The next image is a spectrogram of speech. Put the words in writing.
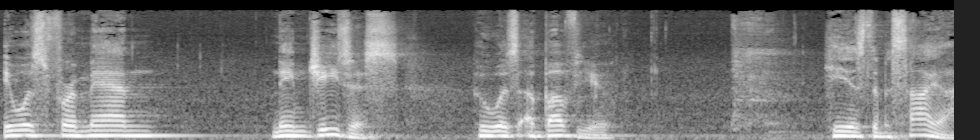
it was for a man named Jesus who was above you. He is the Messiah.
